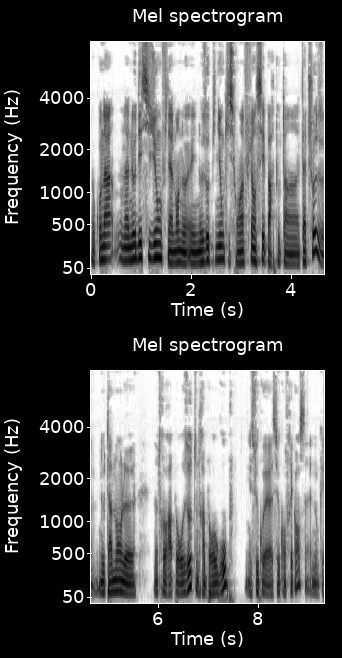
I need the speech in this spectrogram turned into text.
Donc on a, on a nos décisions finalement, nos, nos opinions qui sont influencées par tout un tas de choses, notamment le, notre rapport aux autres, notre rapport au groupe et ce qu'on qu'on fréquence. Donc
